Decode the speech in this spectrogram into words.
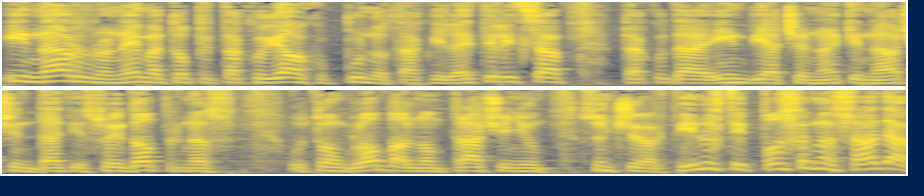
i naravno nema to tako jako puno takvih letjelica, tako da Indija će na neki način dati svoj doprinos u tom globalnom praćenju sunčeve aktivnosti, posebno sada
